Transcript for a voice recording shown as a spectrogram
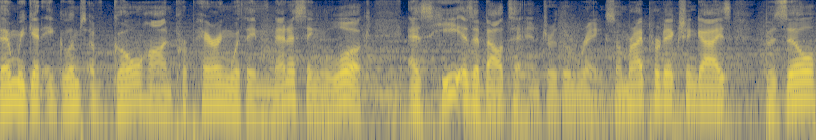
Then we get a glimpse of Gohan preparing with a menacing look as he is about to enter the ring. So my prediction, guys, Basil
